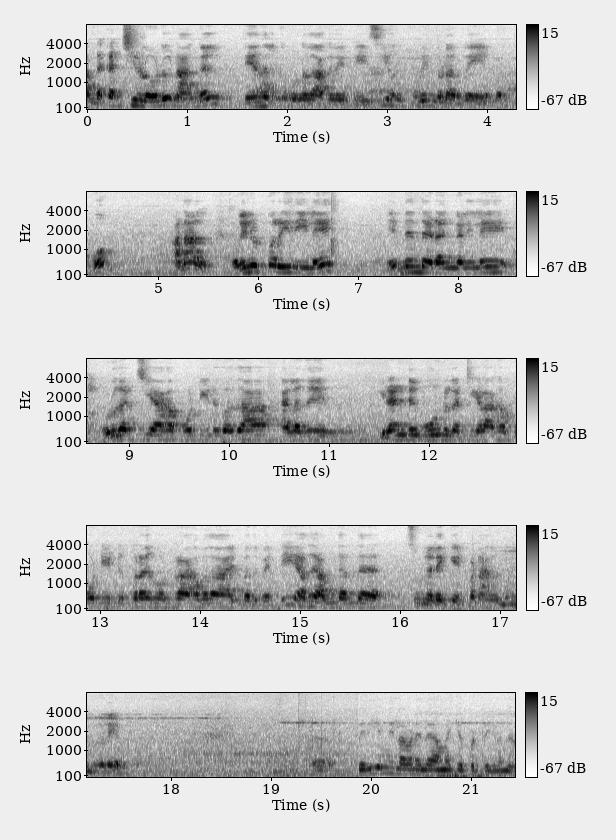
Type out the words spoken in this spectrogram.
அந்த கட்சிகளோடு நாங்கள் தேர்தலுக்கு முன்னதாகவே பேசி ஒரு புரிந்துணர்வை ஏற்படுத்துவோம். ஆனால் தொழில்நுட்ப ரீதியிலே எந்தெந்த இடங்களிலே ஒரு கட்சியாக போட்டியிடுவதா அல்லது இரண்டு மூன்று கட்சிகளாக போட்டியிட்டு பிறகு ஒன்றாகுவதா என்பது பற்றி அது அந்தந்த சூழ்நிலைக்கு நாங்கள் முடிவுகளை எடுப்போம். பெரிய நிலவணையில் அமைக்கப்பட்டிருக்கிற இந்த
